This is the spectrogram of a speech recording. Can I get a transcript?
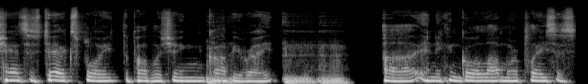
chances to exploit the publishing Mhm. copyright, hmm uh, and it can go a lot more places.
